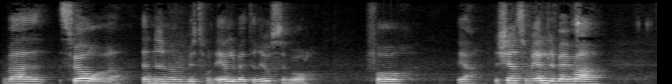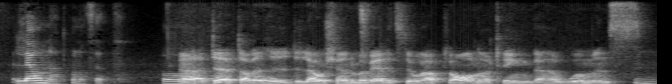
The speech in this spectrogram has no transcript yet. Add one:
var svårare än nu när vi bytte från LDB till Rosengård. För ja, det känns som LDB var lånat på något sätt. Och, Ja, döpt av en hudlotion med väldigt stora planer kring det här Women's Mm.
